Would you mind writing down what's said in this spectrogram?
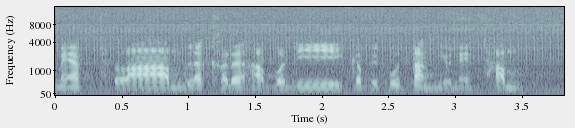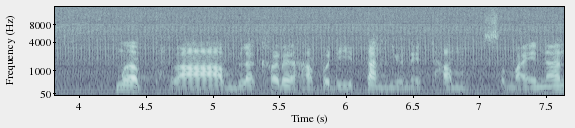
แม้พราหมณ์และคฤหบดีก็เป็นผู้ตั้งอยู่ในธรรม เมื่อพราหมณ์และคฤหบดีตั้งอยู่ในธรรม สมัยนั้น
